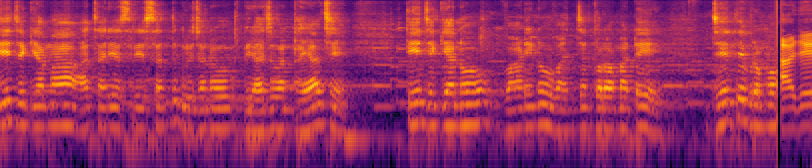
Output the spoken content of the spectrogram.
જે જગ્યામાં આચાર્ય શ્રી સંત ગુરુજનો બિરાજમાન થયા છે, તે જગ્યાનો વાણીનું વાંચન કરવા માટે જે તે બ્રહ્મ આજે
